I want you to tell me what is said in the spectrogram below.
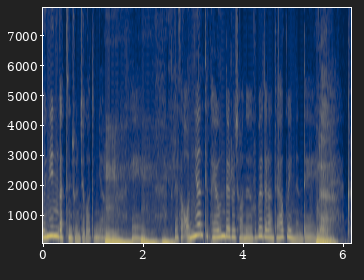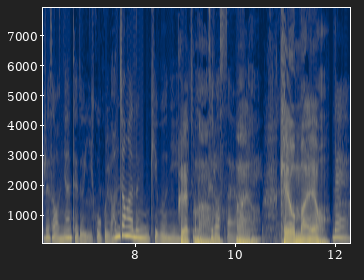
은인 같은 존재거든요. 음, 네. 음, 음. 그래서 언니한테 배운 대로 저는 후배들한테 하고 있는데 네. 그래서 언니한테도 이 곡을 헌정하는 기분이 들었어요. 아유. 개 엄마예요. 네. 네.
